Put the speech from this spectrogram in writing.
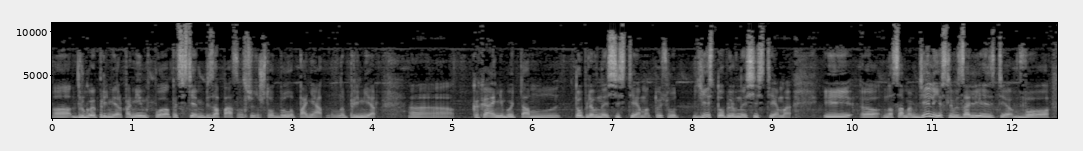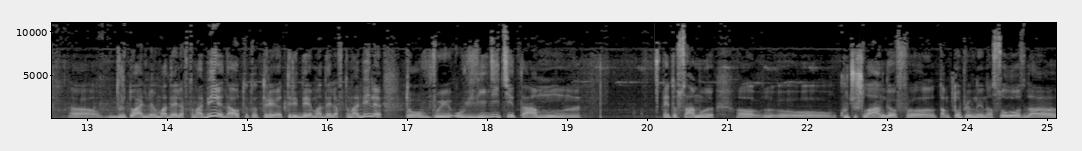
А, другой пример, помимо по, по системе безопасности, чтобы было понятно. Например, а, какая-нибудь там топливная система. То есть вот есть топливная система. И э, на самом деле, если вы залезете в э, виртуальную модель автомобиля, да, вот эту 3D модель автомобиля, то вы увидите там эту самую э, э, кучу шлангов, э, там топливный насос, да,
